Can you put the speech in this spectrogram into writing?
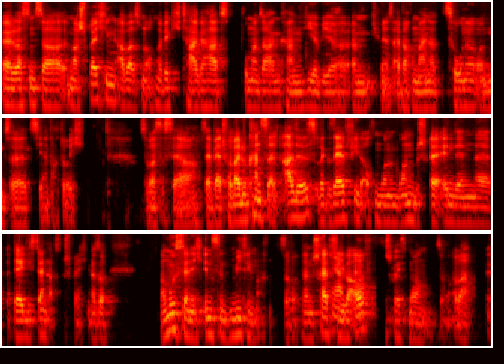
Äh, lasst uns da immer sprechen, aber dass man auch mal wirklich Tage hat, wo man sagen kann, hier, wir, ähm, ich bin jetzt einfach in meiner Zone und äh, ziehe einfach durch. Sowas ist sehr, sehr wertvoll, weil du kannst halt alles oder sehr viel auch im One-on-One äh, in den äh, Daily Stand-Ups besprechen. Also man muss ja nicht instant ein Meeting machen. So, dann schreibst du ja, lieber ja. auf, sprichst morgen. So, aber äh,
